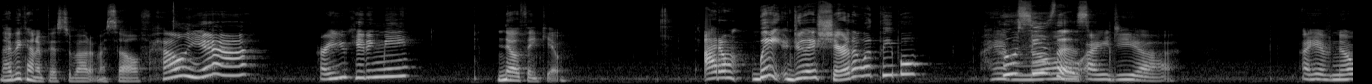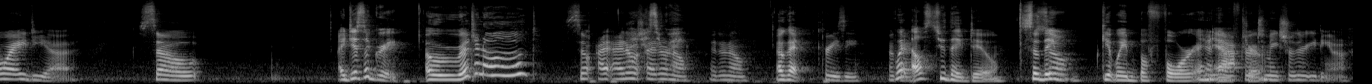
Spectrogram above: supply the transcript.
I'd be kind of pissed about it myself. Hell yeah! Are you kidding me? No, thank you. I don't. Wait, do they share that with people? I have Who sees no this? idea. I have no idea. So I disagree. Original. so I, I don't I, don't know. I don't know. Okay. Crazy. Okay. What else do they do? So they So- get weighed before and, and after. to make sure they're eating enough.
